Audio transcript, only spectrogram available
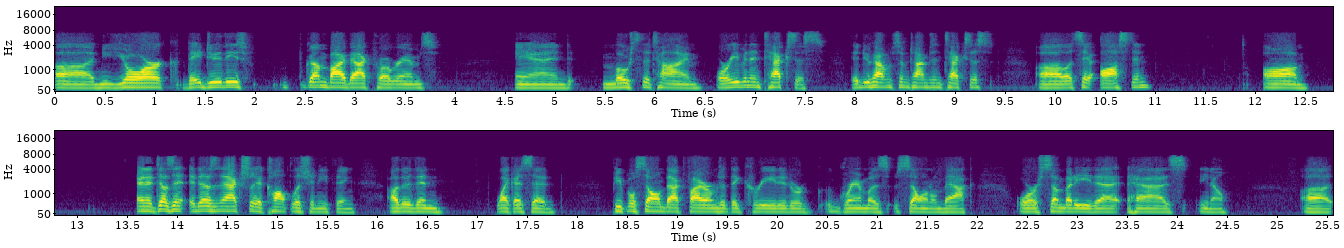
uh, New York. They do these gun buyback programs and most of the time, or even in Texas, they do have them sometimes in Texas. Uh, let's say Austin. Um, and it doesn't it doesn't actually accomplish anything other than, like I said, people selling back firearms that they created, or grandmas selling them back, or somebody that has you know uh,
